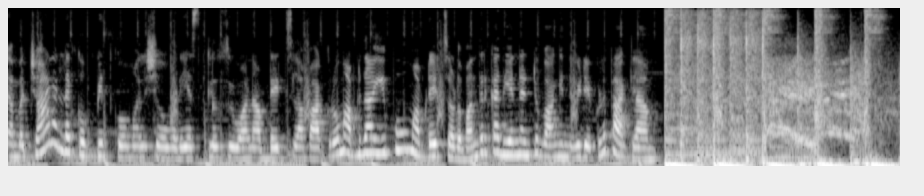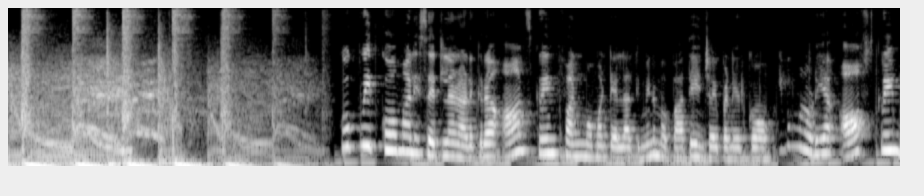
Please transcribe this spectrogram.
நம்ம சேனலில் குக் வித் கோமல் ஷோவோட எக்ஸ்க்ளூசிவான அப்டேட்ஸ்லாம் பார்க்குறோம். அப்படிதான் இப்போவும் அப்டேட்ஸோட வந்திருக்காது என்னன்ட்டு வாங்க இந்த வீடியோக்குள்ளே பார்க்கலாம். வித் கோமாளி செட்ல நடக்கிற ஆன் ஸ்கிரீன் ஃபன் மூமெண்ட் எல்லாத்தையுமே நம்ம பார்த்து என்ஜாய் பண்ணியிருக்கோம். இவங்களுடைய ஆஃப் ஸ்கிரீன்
